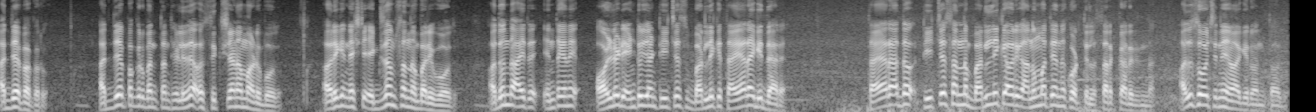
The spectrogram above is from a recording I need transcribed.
ಅಧ್ಯಾಪಕರು. ಅಧ್ಯಾಪಕರು ಬಂತಂತ ಹೇಳಿದರೆ ಅವ್ರು ಶಿಕ್ಷಣ ಮಾಡ್ಬೋದು. ಅವರಿಗೆ ನೆಕ್ಸ್ಟ್ ಎಕ್ಸಾಮ್ಸನ್ನು ಬರಿಬೋದು. ಅದೊಂದು ಆಯ್ತು. ಎಂತಂದರೆ ಆಲ್ರೆಡಿ ಎಂಟು ಜನ ಟೀಚರ್ಸ್ ಬರಲಿಕ್ಕೆ ತಯಾರಾಗಿದ್ದಾರೆ. ತಯಾರಾದ ಟೀಚರ್ಸನ್ನು ಬರಲಿಕ್ಕೆ ಅವರಿಗೆ ಅನುಮತಿಯನ್ನು ಕೊಡ್ತಿಲ್ಲ ಸರ್ಕಾರದಿಂದ. ಅದು ಶೋಚನೀಯವಾಗಿರುವಂಥದ್ದು.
